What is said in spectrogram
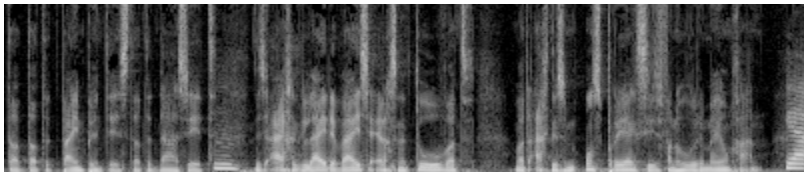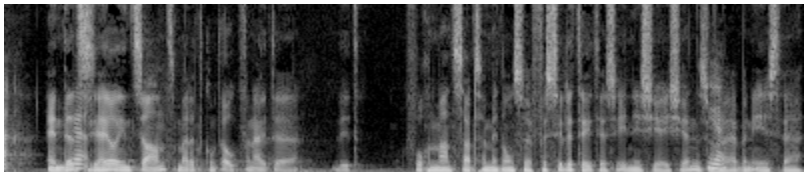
dat, dat het pijnpunt is, dat het daar zit. Mm. Dus eigenlijk leiden wij ze ergens naartoe, wat, wat eigenlijk dus onze projectie is van hoe we ermee omgaan. Ja, En dat Ja. is heel interessant, maar dat komt ook vanuit de, dit. Volgende maand starten we met onze Facilitators Initiation. Dus we hebben een eerste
